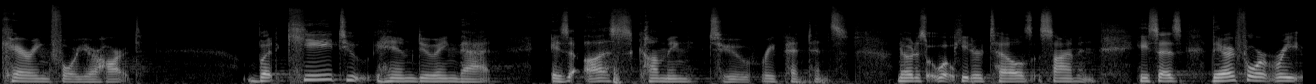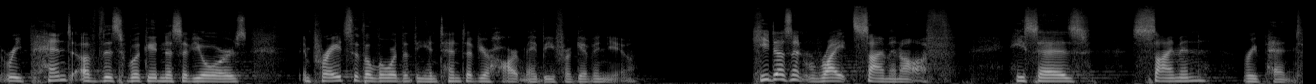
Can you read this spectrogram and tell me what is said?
caring for your heart. But key to Him doing that is us coming to repentance. Notice what Peter tells Simon. He says, Therefore, re- repent of this wickedness of yours and pray to the Lord that the intent of your heart may be forgiven you. He doesn't write Simon off. He says, Simon, repent.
